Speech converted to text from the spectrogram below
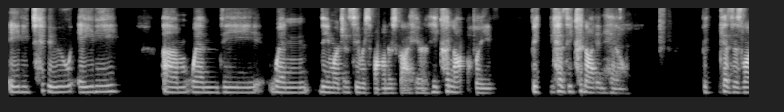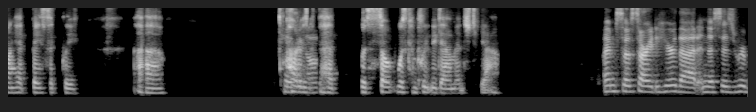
82, 80 um, when the when the emergency responders got here. He could not breathe because he could not inhale because his lung had basically uh, part of his head was so was completely damaged. Yeah. I'm so sorry to hear that. And this is re-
